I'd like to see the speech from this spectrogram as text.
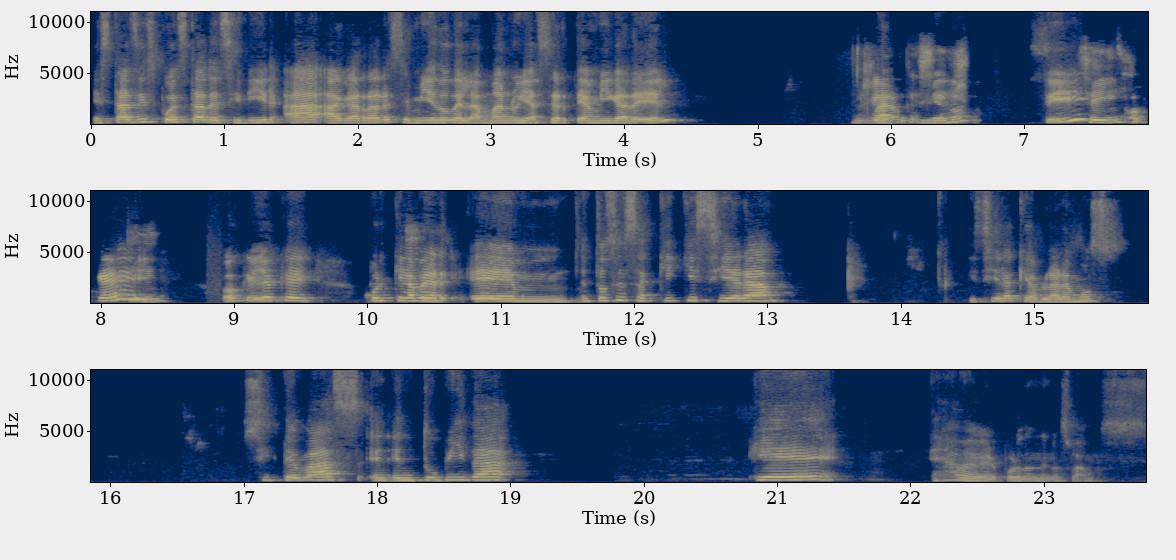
¿Estás dispuesta a decidir a agarrar ese miedo de la mano y hacerte amiga de él? Claro que sí. ¿Sí? Sí. Ok. Ok, ok. Porque, a ver, em, entonces aquí quisiera, quisiera que habláramos, si te vas en, en tu vida, ¿qué? Déjame ver por dónde nos vamos.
